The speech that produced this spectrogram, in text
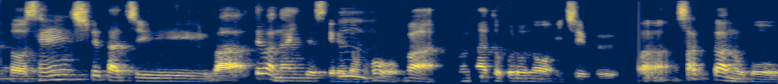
うんと選手たちはではないんですけれども、まあ、こんなところの一部、まあ、サッカーの方、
